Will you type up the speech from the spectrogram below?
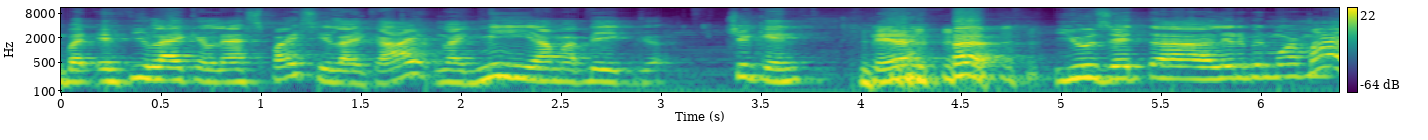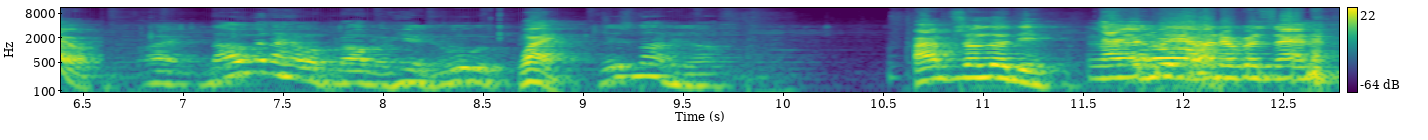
But if you like it less spicy, like I, like me, I'm a big chicken. Yeah. use it uh, a little bit more mild. All right. Now we're gonna have a problem here. Why? This is not enough. Absolutely. I agree 100%.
